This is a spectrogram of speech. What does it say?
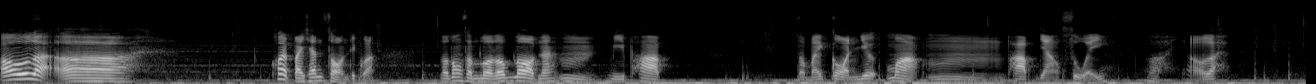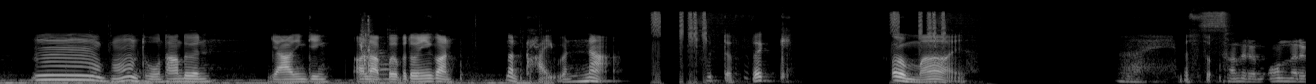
เอาล่ะเอ่อค่อยไปชั้นสองดีกว่า เราต้องสำรวจรอบๆนะ อืม มีภาพ สมัยก่อนเยอะมาก อืม ภาพอย่างสวยเฮ้ยเอาละ อืมอืมถูกทางเดิน ยาวจริงๆ เอาล่ะ เปิดประตูนี้ก่อน นั่นใครวะน่ะ What the fuck โอ้ my เฮ้ยบัดซบ Sanırım onları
